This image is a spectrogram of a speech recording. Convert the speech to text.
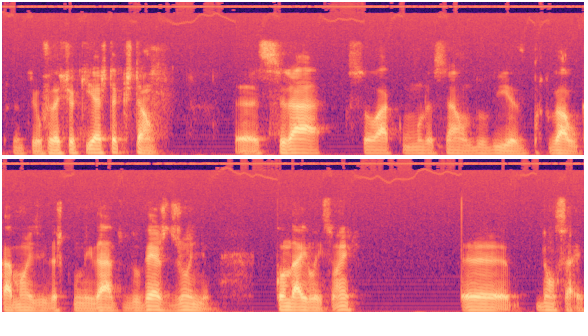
Portanto, eu deixo aqui esta questão. Uh, será que só há comemoração do dia de Portugal, Camões e das comunidades do 10 de junho, quando há eleições? Uh, não sei.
